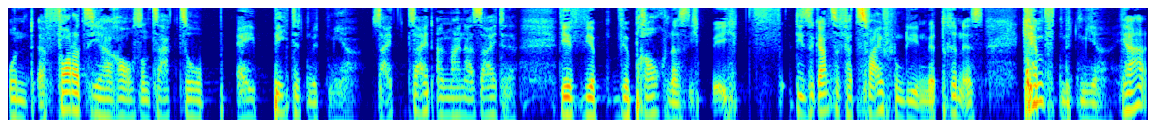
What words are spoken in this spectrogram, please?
und er fordert sie heraus und sagt so, ey, betet mit mir, seid, seid an meiner Seite. Wir, wir, wir brauchen das. Ich, ich, diese ganze Verzweiflung, die in mir drin ist, kämpft mit mir, ja,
